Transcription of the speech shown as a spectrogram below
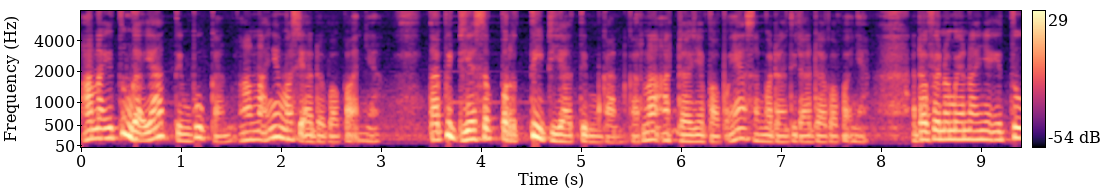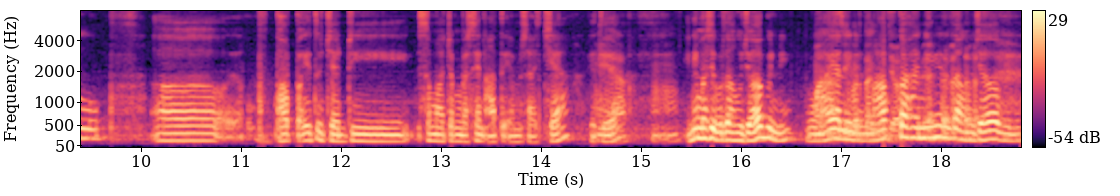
anak itu nggak yatim bukan, anaknya masih ada bapaknya tapi dia seperti diyatimkan karena adanya bapaknya sama dengan tidak ada bapaknya. Ada fenomenanya itu eh, bapak itu jadi semacam mesin ATM saja, gitu ya. Ini masih bertanggung jawab ini, lumayan Masih ini bertanggung nafkah ini, ini tanggung jawab ini.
